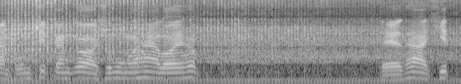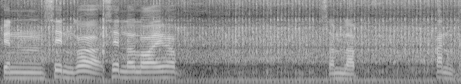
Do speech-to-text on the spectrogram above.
บ้านผมคิดกันก็ชั่วโมงละห้าร้อยครับ แต่ถ้าคิดเป็นเส้นก็เส้นละร้อยครับสำหรับปั้นค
